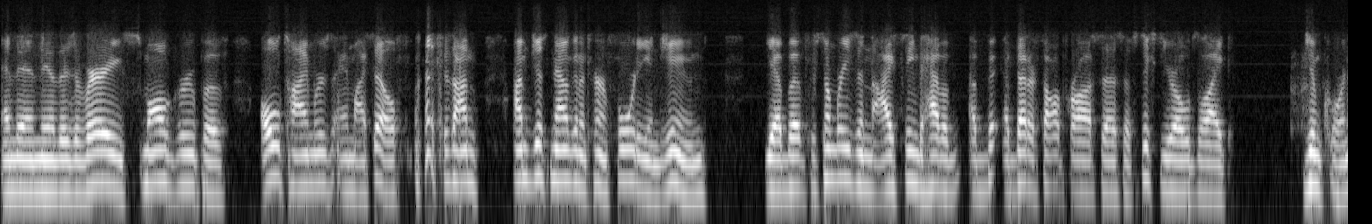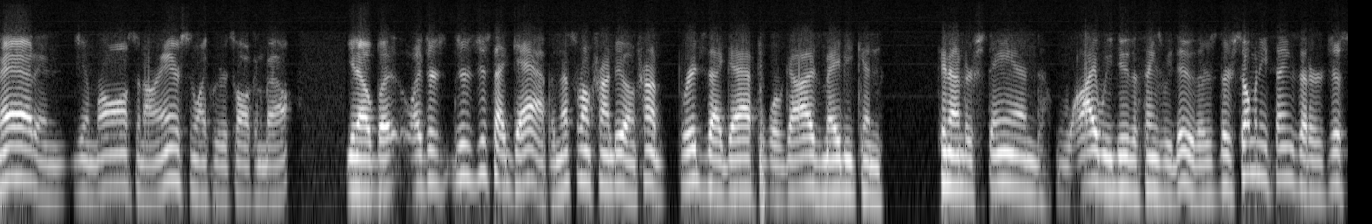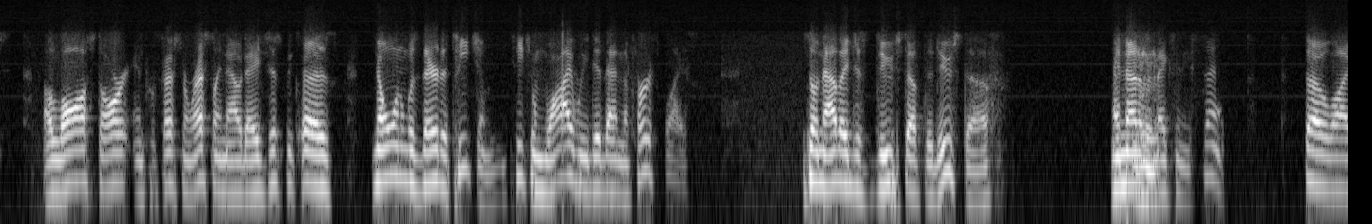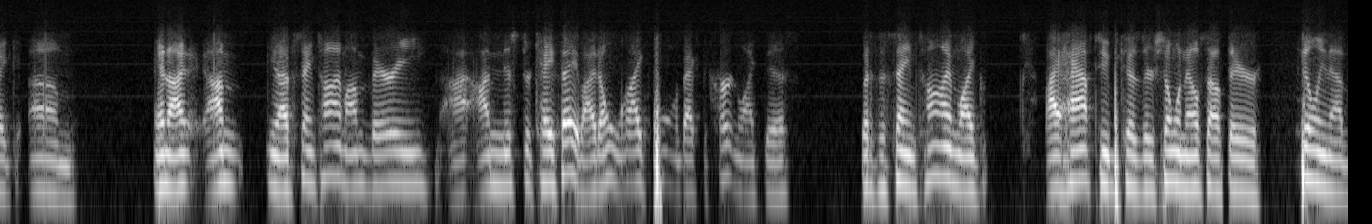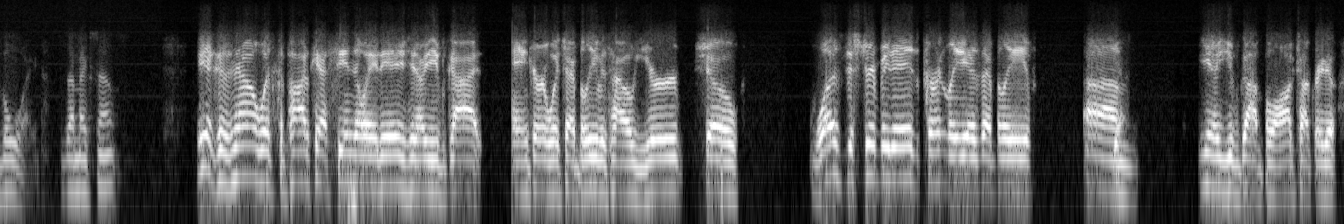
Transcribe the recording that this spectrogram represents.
And then you know, there's a very small group of old timers and myself because I'm I'm just now going to turn 40 in June. Yeah, but for some reason I seem to have a, a, a better thought process of 60 year olds like Jim Cornette and Jim Ross and Arn Anderson, like we were talking about you know, but like there's there's just that gap, and that's what I'm trying to do. I'm trying to bridge that gap to where guys maybe can can understand why we do the things we do. There's there's so many things that are just a lost art in professional wrestling nowadays, just because no one was there to teach them, teach them why we did that in the first place. So now they just do stuff to do stuff, and none mm-hmm. of it mm-hmm. makes any sense. So like, um, and I I'm you know, at the same time, I'm very, I, I'm Mr. Kayfabe. I don't like pulling back the curtain like this, but at the same time, like, I have to because there's someone else out there filling that void. Does that make sense? Yeah, because now with the podcast scene the way it is, you know, you've got Anchor, which I believe is how your show was distributed, currently is, I believe. Um, yeah. You know, you've got Blog Talk Radio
